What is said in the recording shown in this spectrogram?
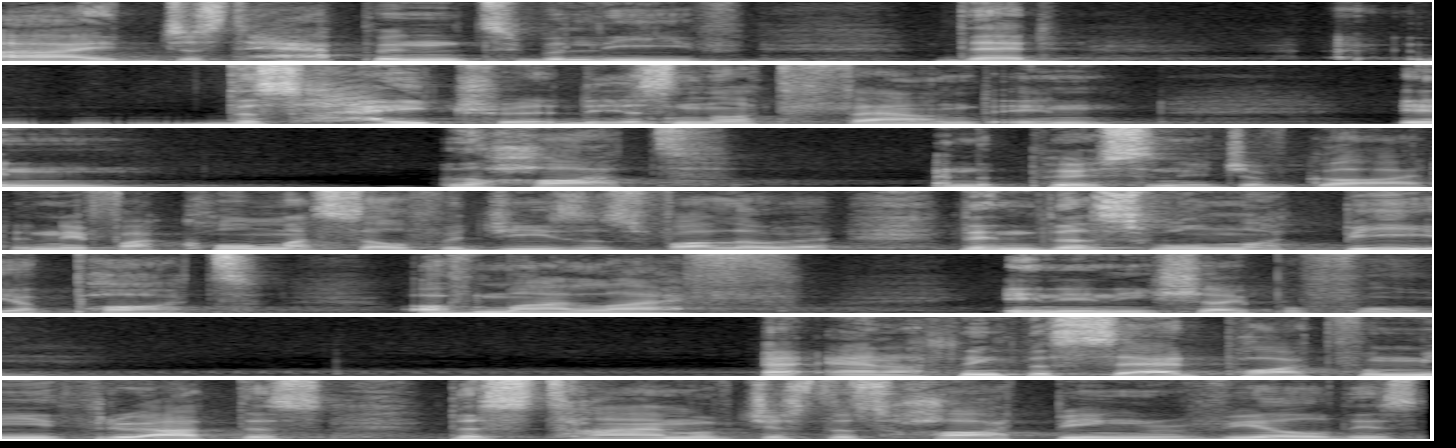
I just happen to believe that this hatred is not found in, in the heart and the personage of God. And if I call myself a Jesus follower, then this will not be a part of my life in any shape or form. And I think the sad part for me throughout this, this time of just this heart being revealed is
